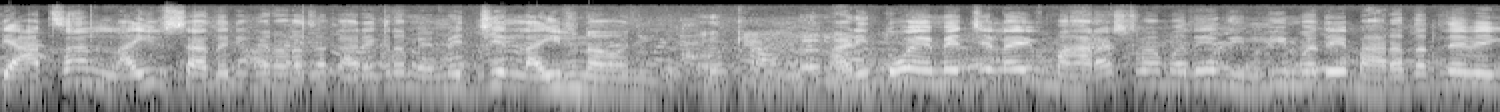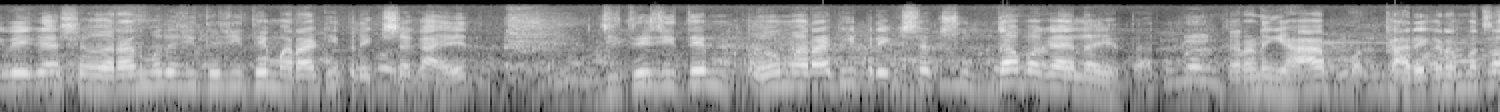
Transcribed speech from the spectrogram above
त्याचा लाईव्ह सादरीकरणाचा कार्यक्रम एम एच जे लाईव्ह नावाने करतो. आणि तो एम एच जे लाईव्ह महाराष्ट्रामध्ये दिल्लीमध्ये भारतातल्या वेगवेगळ्या शहरांमध्ये जिथे जिथे मराठी प्रेक्षक आहेत जिथे जिथे अमराठी प्रेक्षक सुद्धा बघायला येतात कारण ह्या कार्यक्रमाचा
